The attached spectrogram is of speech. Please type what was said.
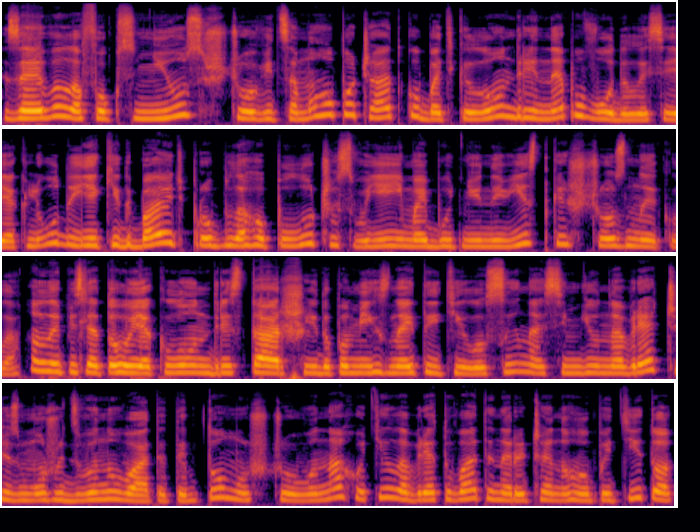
заявила Fox News, що від самого початку батьки Лондрі не поводилися як люди, які дбають про благополуччя своєї майбутньої невістки, що зникла. Але після того, як Лондрі старший допоміг знайти тіло сина, сім'ю навряд чи зможуть звинуватити в тому, що вона хотіла врятувати нареченого Петіто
